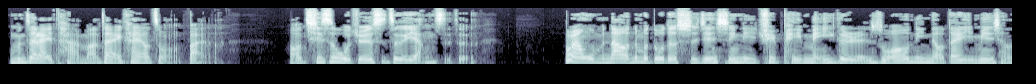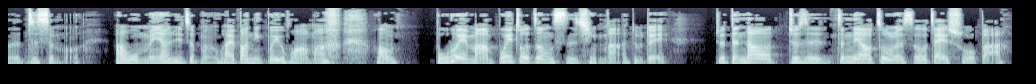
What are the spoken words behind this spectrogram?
我们再来谈嘛，再来看要怎么办啊。好，其实我觉得是这个样子的，不然我们哪有那么多的时间心力去陪每一个人说哦，你脑袋里面想的是什么啊？我们要去怎么？我还帮你规划吗？好。不会嘛？不会做这种事情嘛？对不对？就等到就是真的要做的时候再说吧。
